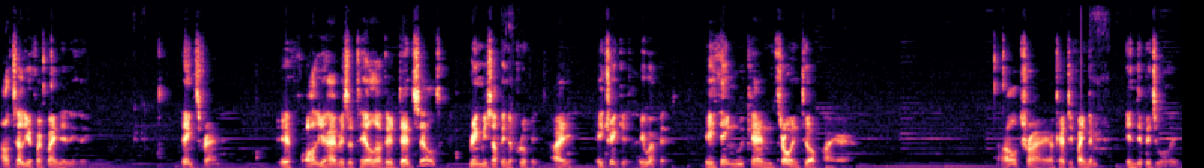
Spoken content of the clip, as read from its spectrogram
I'll tell you if I find anything. Thanks, friend. If all you have is a tale of their dead selves, bring me something to prove it. I, a trinket, a weapon, a thing we can throw into a pyre. I'll try. Okay, to find them individually.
